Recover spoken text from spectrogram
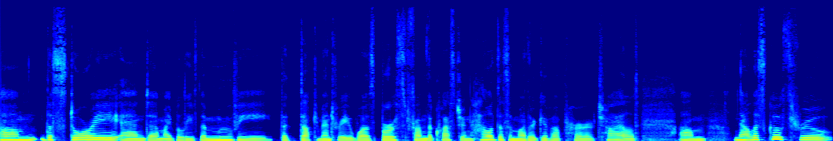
Um, the story and um, I believe the movie, the documentary was birthed from the question, how does a mother give up her child? Um, now let's go through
